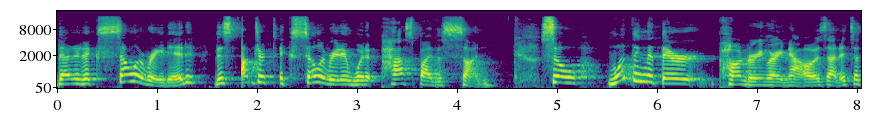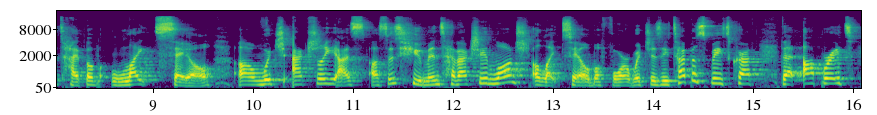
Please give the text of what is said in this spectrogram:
that it accelerated, this object accelerated when it passed by the sun. So one thing that they're pondering right now is that it's a type of light sail, uh, which actually, as us as humans, have actually launched a light sail before, which is a type of spacecraft that operates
